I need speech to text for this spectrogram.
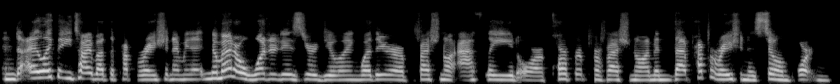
And I like that you talk about the preparation. I mean, no matter what it is you're doing, whether you're a professional athlete or a corporate professional, I mean, that preparation is so important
